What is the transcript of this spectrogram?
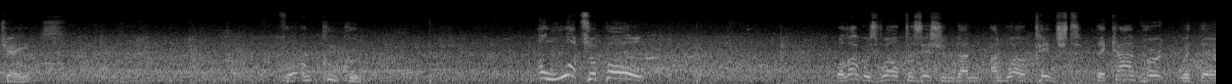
James. For Nkunku. Oh, what a ball! Well, that was well positioned and, and well pinched. They can't hurt with their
